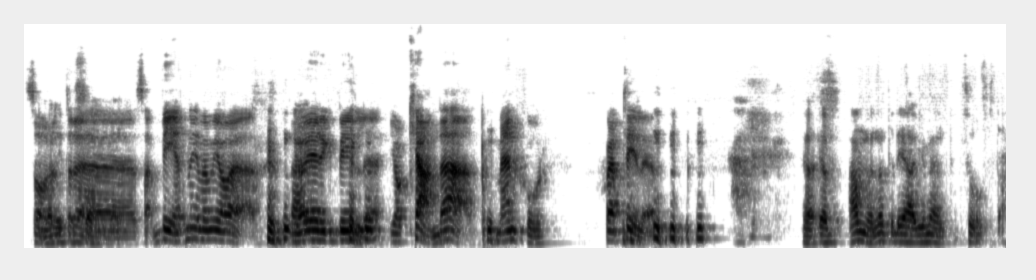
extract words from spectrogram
Sa du inte det? Så här, vet ni vem jag är? Jag är Erik Bille. Jag kan det här. Människor. Skärp till er. Jag, jag använder inte det argumentet så ofta.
